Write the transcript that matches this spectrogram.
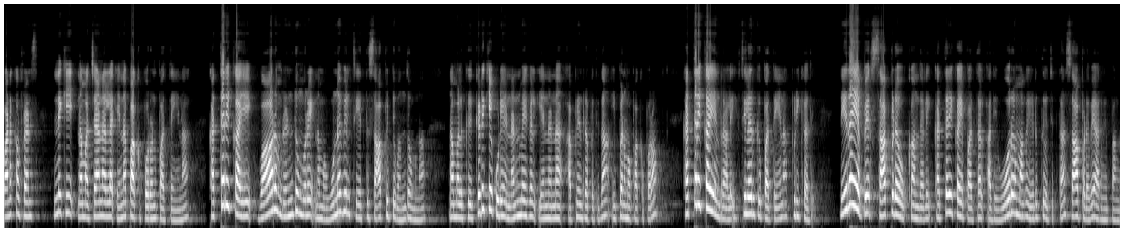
வணக்கம் ஃப்ரெண்ட்ஸ் இன்றைக்கி நம்ம சேனலில் என்ன பார்க்க போகிறோன்னு பார்த்தீங்கன்னா கத்தரிக்காயை வாரம் ரெண்டு முறை நம்ம உணவில் சேர்த்து சாப்பிட்டு வந்தோம்னா நம்மளுக்கு கிடைக்கக்கூடிய நன்மைகள் என்னென்ன அப்படின்ற பற்றி தான் இப்போ நம்ம பார்க்க போகிறோம் கத்தரிக்காய் என்றாலே சிலருக்கு பார்த்தீங்கன்னா பிடிக்காது. நிறைய பேர் சாப்பிட உட்கார்ந்தாலே கத்தரிக்காய் பார்த்தால் அதை ஓரமாக எடுத்து வச்சுட்டு தான் சாப்பிடவே ஆரம்பிப்பாங்க.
